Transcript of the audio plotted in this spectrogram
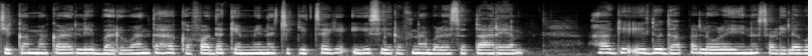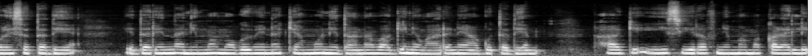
ಚಿಕ್ಕ ಮಕ್ಕಳಲ್ಲಿ ಬರುವಂತಹ ಕಫದ ಕೆಮ್ಮಿನ ಚಿಕಿತ್ಸೆಗೆ ಈ ಸಿರಫ್ನ ಬಳಸುತ್ತಾರೆ. ಹಾಗೆ ಇದು ದಪ್ಪ ಲೋಳೆಯನ್ನು ಸಡಿಲಗೊಳಿಸುತ್ತದೆ. ಇದರಿಂದ ನಿಮ್ಮ ಮಗುವಿನ ಕೆಮ್ಮು ನಿಧಾನವಾಗಿ ನಿವಾರಣೆ ಆಗುತ್ತದೆ. ಹಾಗೆ ಈ ಸಿರಫ್ ನಿಮ್ಮ ಮಕ್ಕಳಲ್ಲಿ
